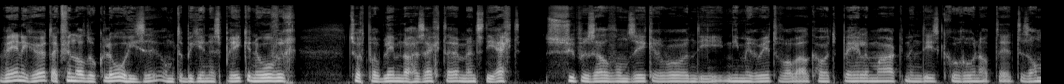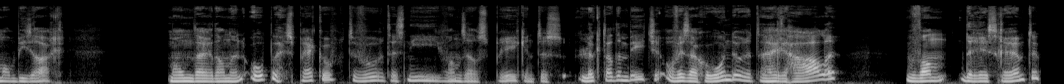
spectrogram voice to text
weinig uit. Ik vind dat ook logisch, hè, om te beginnen spreken over het soort probleem dat je zegt. Hè, mensen die echt super zelfonzeker worden, die niet meer weten van welk hout pijlen maken in deze coronatijd. Het is allemaal bizar. Maar om daar dan een open gesprek over te voeren, is niet vanzelfsprekend. Dus lukt dat een beetje? Of is dat gewoon door het herhalen van er is ruimte,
